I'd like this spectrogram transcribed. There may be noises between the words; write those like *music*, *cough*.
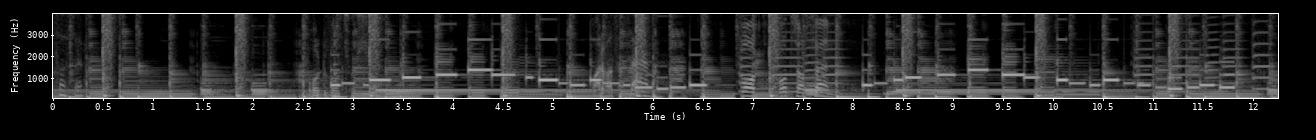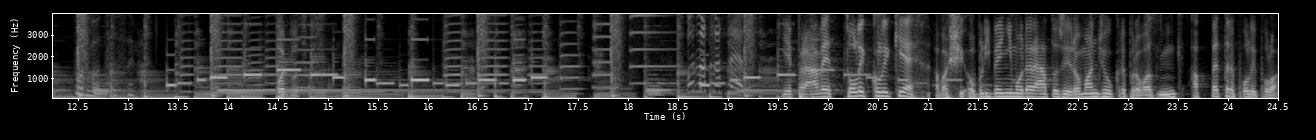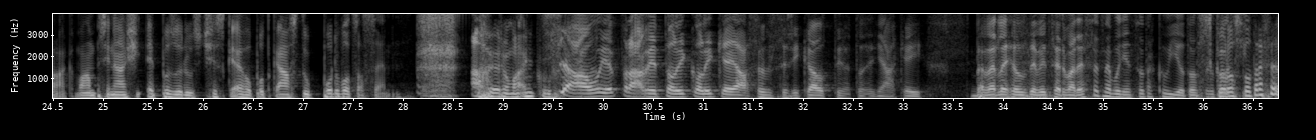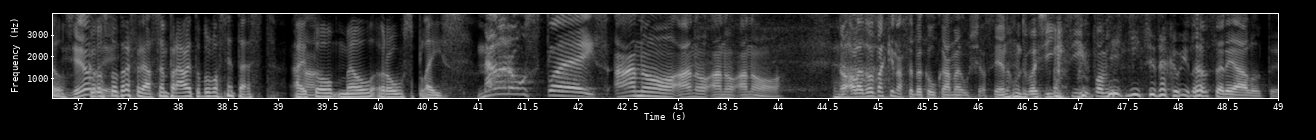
ocasem. Pod vocasem. Pod ocasem. Pod vocasem. Pod ocasem. Pod vocasem. Je právě tolik, kolik je a vaši oblíbení moderátoři Roman Joker Provazník a Petr Polipolák vám přináší epizodu z českého podcastu Pod vocasem. Ahoj Románku. Čau, je právě tolik, kolik je. Já jsem si říkal, ty, to je nějaký Beverly Hills 920 nebo něco takového. To Skoro to trefil. Že Skoro to trefil. Já jsem právě, to byl vlastně test. A je Aha. to Melrose Place. Melrose Place, ano, ano, ano, ano. No ale to taky na sebe koukáme už asi jenom dva žijící *laughs* pamětníci takového seriálu. Ty.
